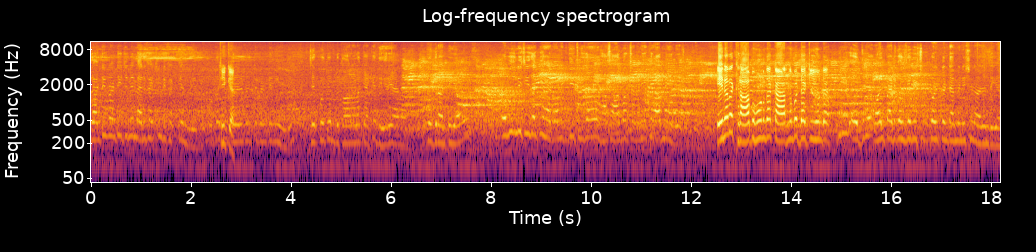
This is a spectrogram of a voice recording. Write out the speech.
ਗਾਰੰਟੀ ਵਾਰੰਟੀ ਜਿਵੇਂ ਮੈਨੂਫੈਕਚਰਿੰਗ ਡਿਫੈਕਟ ਹੁੰਦੀ ਹੈ ਉਹਦਾ ਠੀਕ ਹੈ। ਗਾਰੰਟੀ ਨਹੀਂ ਹੁੰਦੀ। ਜੇ ਕੋਈ ਤੁਹਾਨੂੰ ਦੁਕਾਨ ਵਾਲਾ ਕਹਿ ਕੇ ਦੇ ਰਿਹਾ ਹੈ ਕੋਈ ਗਾਰੰਟੀ ਆ ਓਬਵੀਅਸਲੀ ਚੀਜ਼ ਹੈ ਕਿ ਹਾਈਡ੍ਰੋਲਿਕ ਦੀ ਚੀਜ਼ਾਂ ਹਰ ਸਾਲ ਬਾਅਦ ਚੱਲਣੀ ਖਰਾਬ ਨਹੀਂ ਹੁੰਦੀਆਂ। ਇਹਨਾਂ ਦਾ ਖਰਾਬ ਹੋਣ ਦਾ ਕਾਰਨ ਵੱਡਾ ਕੀ ਹੁੰਦਾ? ਆਇਲ ਪਾਰਟੀਕਲਸ ਦੇ ਵਿੱਚ ਕੋਈ ਕੰਟੈਮੀਨੇਸ਼ਨ ਆ ਜਾਂਦੀ ਹੈ।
